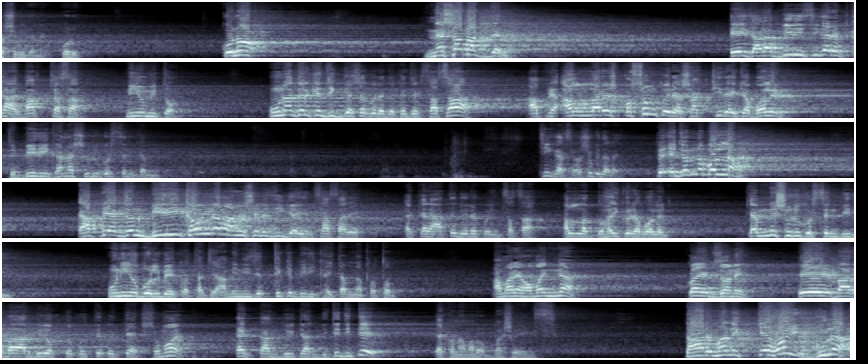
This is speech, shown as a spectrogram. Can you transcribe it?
অসুবিধা নেই পড়ো কোনো নেশা বাদ দেন। এই যারা বিড়ি সিগারেট খায়, বাপ চাষা নিয়মিত ওনাদেরকে জিজ্ঞাসা করে দেখে যে চাষা আপনি আল্লাহরের কসম কইরা সাক্ষী রেখা বলেন যে বিড়ি খানা শুরু করছেন কেমন? ঠিক আছে, অসুবিধা নাই। তো এজন্য বললাম, আপনি একজন বিড়ি খাওই না মানুষের জিগাইন চাচারে। একেবারে হাতে ধরে কইন, চাচা, আল্লাহ দোহাই করে বলেন, কেমনে শুরু করছেন বিড়ি? উনিও বলবে কথা যে, আমি নিজের থেকে বিড়ি খাইতাম না প্রথম। আমারে হমাইন না। কয়েকজনে, এ, বারবার বিরক্ত করতে করতে এক সময় এক টান, দুই টান দিতে দিতে এখন আমার অভ্যাস হয়ে গেছে। তার মানে কেহই গুণা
